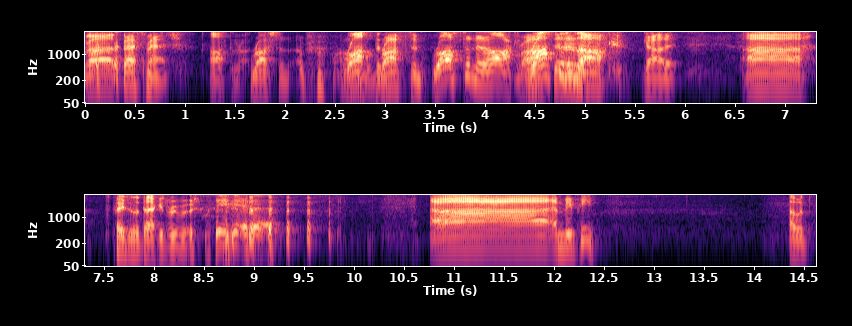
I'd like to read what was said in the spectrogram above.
Uh, best match. Austin Rock. Roston, Roston. Roston. Roston and Ock. Roston and Ock. Got it. Uh, It's page in the package reboot. uh, MVP. I went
